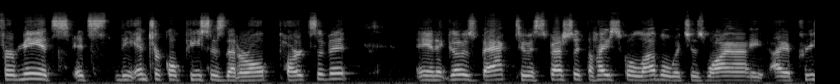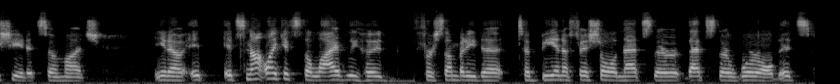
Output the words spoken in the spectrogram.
for me, it's it's the integral pieces that are all parts of it. and it goes back to especially at the high school level, which is why I, I appreciate it so much. You know, it it's not like it's the livelihood for somebody to to be an official and that's their that's their world. It's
